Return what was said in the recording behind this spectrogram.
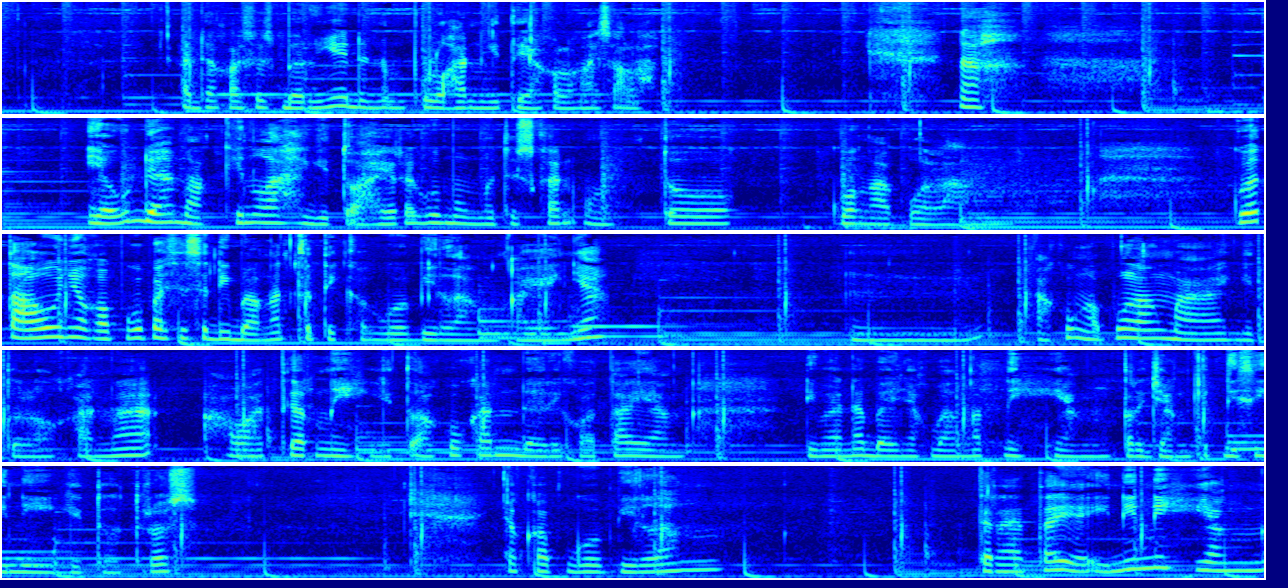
ada kasus barunya ada 60-an gitu ya kalau nggak salah. Nah ya udah makin lah gitu. Akhirnya gue memutuskan untuk gue nggak pulang. Gue tahu nyokap gue pasti sedih banget ketika gue bilang kayaknya hmm, aku nggak pulang mah gitu loh. Karena khawatir nih gitu. Aku kan dari kota yang di mana banyak banget nih yang terjangkit di sini gitu. Terus nyokap gue bilang ternyata ya ini nih yang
